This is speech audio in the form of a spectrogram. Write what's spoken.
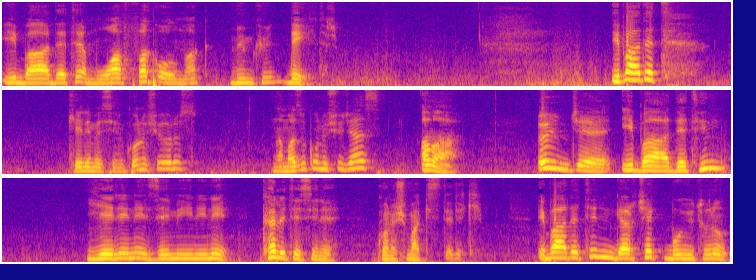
ibadete muvaffak olmak mümkün değildir. İbadet kelimesini konuşuyoruz. Namazı konuşacağız ama önce ibadetin yerini, zeminini, kalitesini konuşmak istedik. İbadetin gerçek boyutunu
